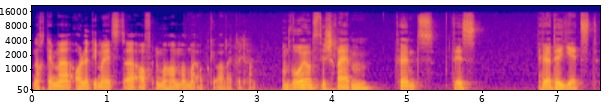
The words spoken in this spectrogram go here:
nachdem wir alle, die wir jetzt äh, aufgenommen haben, einmal abgearbeitet haben. Und wo ihr uns das schreiben könnt, das hört ihr jetzt.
